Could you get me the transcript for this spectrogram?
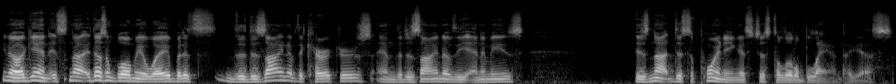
you know, again, it's not it doesn't blow me away, but it's the design of the characters and the design of the enemies is not disappointing. It's just a little bland, I guess.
